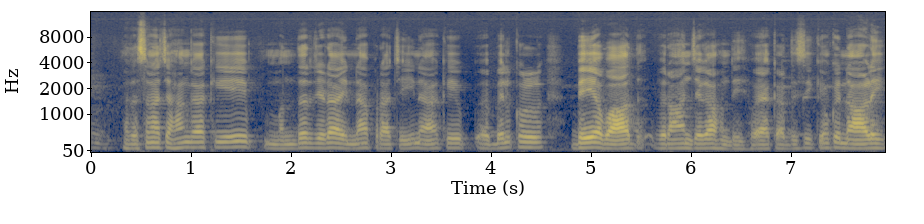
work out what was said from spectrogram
ਮੈਂ ਦੱਸਣਾ ਚਾਹਾਂਗਾ ਕਿ ਇਹ ਮੰਦਿਰ ਜਿਹੜਾ ਇੰਨਾ ਪ੍ਰਾਚੀਨ ਆ ਕਿ ਬਿਲਕੁਲ ਬੇਆਬਾਦ ਵਿਰਾਨ ਜਗ੍ਹਾ ਹੁੰਦੀ ਹੋਇਆ ਕਰਦੀ ਸੀ ਕਿਉਂਕਿ ਨਾਲ ਹੀ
